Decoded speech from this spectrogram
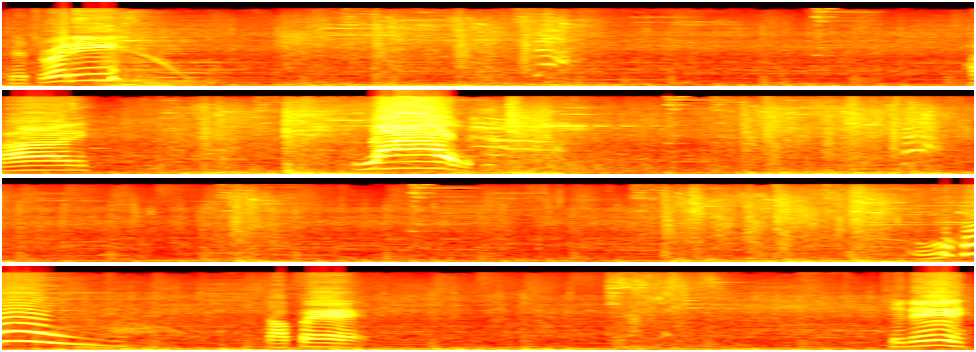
Get ready. Hai. Wow. Uhu. Capek. Sini.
